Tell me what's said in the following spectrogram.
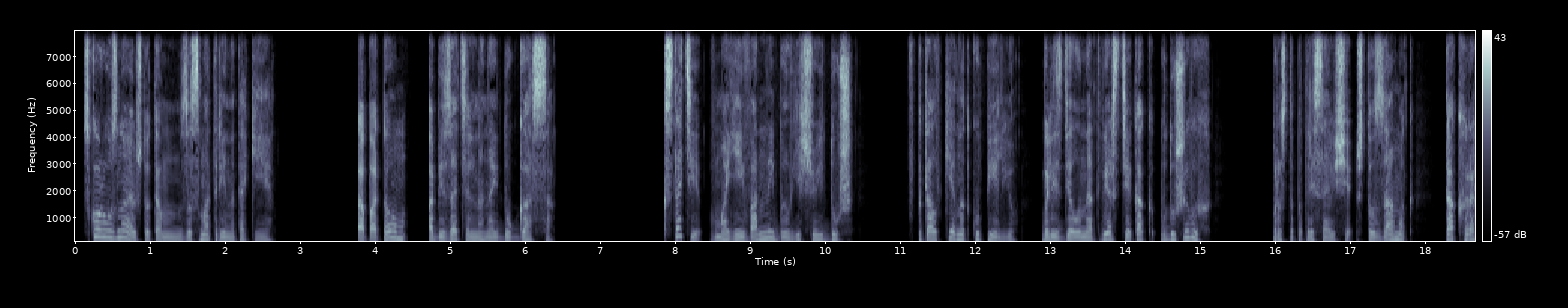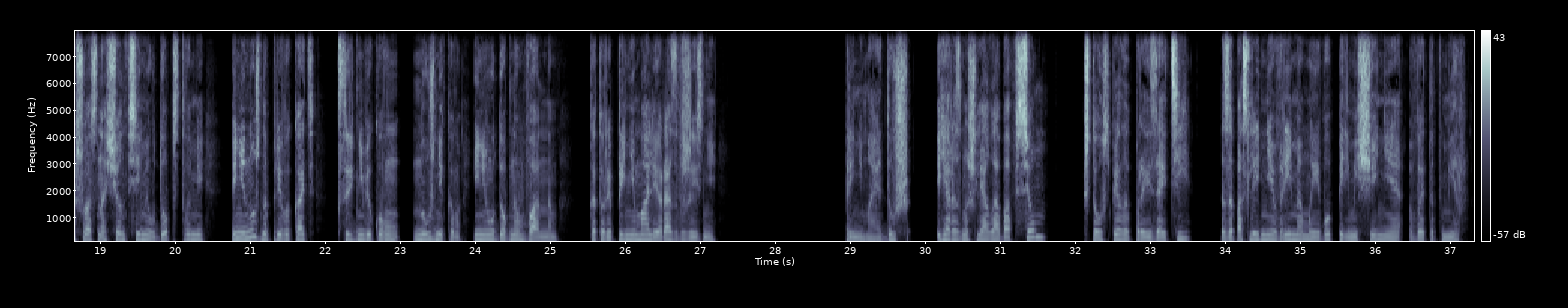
Скоро узнаю, что там за смотрины такие. А потом обязательно найду Гасса. Кстати, в моей ванной был еще и душ. В потолке над купелью были сделаны отверстия, как в душевых. Просто потрясающе, что замок так хорошо оснащен всеми удобствами, и не нужно привыкать к средневековым нужникам и неудобным ваннам, которые принимали раз в жизни. Принимая душ, я размышляла обо всем, что успело произойти за последнее время моего перемещения в этот мир.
